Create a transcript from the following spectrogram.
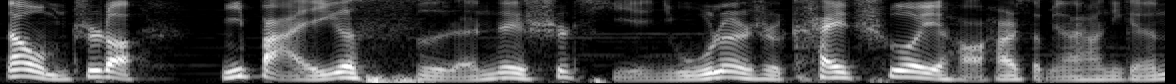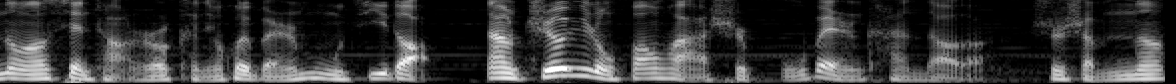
那我们知道，你把一个死人这尸体，你无论是开车也好，还是怎么样也好，你给他弄到现场的时候，肯定会被人目击到。那么只有一种方法是不被人看到的，是什么呢？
